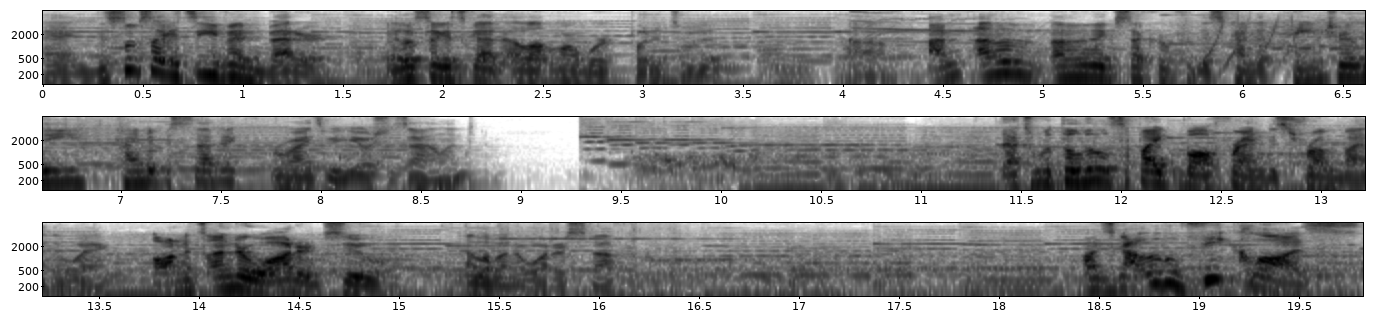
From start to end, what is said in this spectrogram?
and this looks like it's even better. It looks like it's got a lot more work put into it. Um, I'm, I'm, a, I'm a big sucker for this kind of painterly kind of aesthetic. Reminds me of Yoshi's Island. That's what the little spike ball friend is from, by the way. Oh, and it's underwater, too. I love underwater stuff. Oh, he's got little feet claws.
